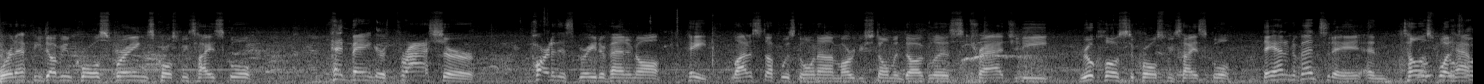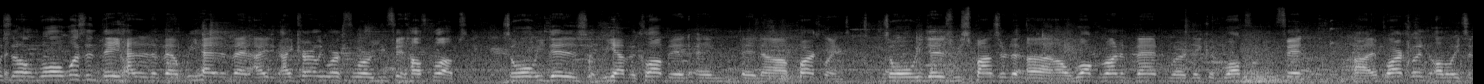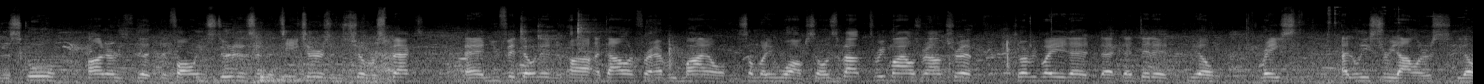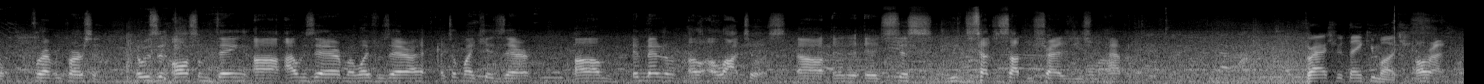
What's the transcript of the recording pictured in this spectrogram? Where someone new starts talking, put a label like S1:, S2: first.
S1: We're at FEW in Coral Springs, Coral Springs High School. Headbanger, Thrasher, part of this great event and all. Hey, a lot of stuff was going on. Marjory Stoneman Douglas, tragedy, real close to Coral Springs High School. They had an event today, and tell us what
S2: real
S1: happened.
S2: Close to home. Well, it wasn't they had an event. We had an event. I, I currently work for Youfit Health Clubs. So what we did is we have a club in in, in uh, Parkland. So what we did is we sponsored a, a walk-run event where they could walk from Youfit uh, in Parkland all the way to the school, honor the, the following students and the teachers, and show respect. And Youfit donated uh, a dollar for every mile somebody walked. So it was about three miles round trip. So everybody that, that, that did it, you know, raised at least three dollars, you know, for every person. It was an awesome thing. Uh, I was there, my wife was there, I, I took my kids there. Um, it meant a, a, lot to us, uh, and it, it's just we just have to stop these tragedies from happening.
S1: Thrasher, thank you much.
S2: All right.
